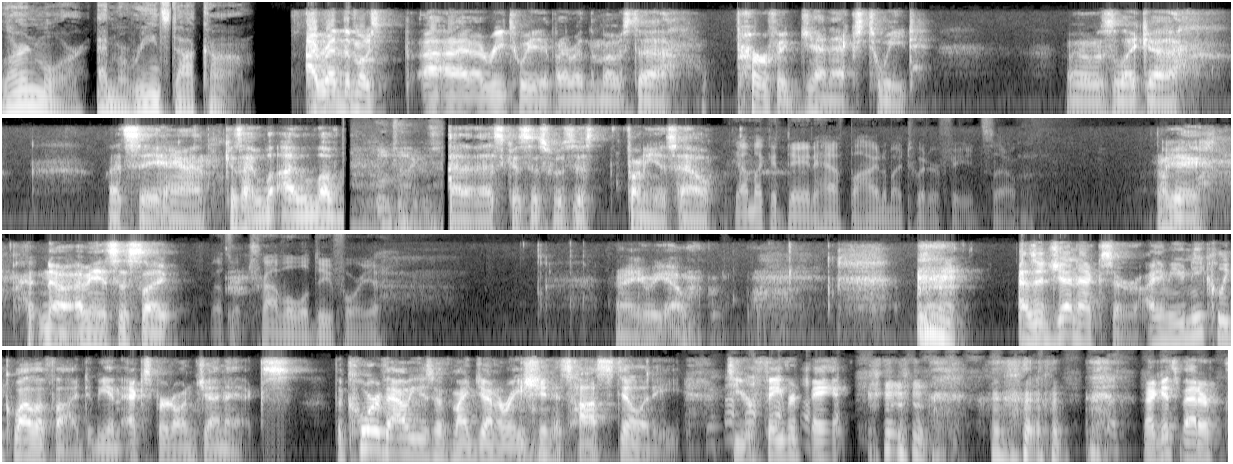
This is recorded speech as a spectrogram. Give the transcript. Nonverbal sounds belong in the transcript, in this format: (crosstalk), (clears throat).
Learn more at marines.com. I read the most, uh, I retweeted, but I read the most uh, perfect Gen X tweet. It was like a, let's see, hang on, because I, I love out of this because this was just funny as hell. Yeah, I'm like a day and a half behind on my Twitter feed, so Okay, no, I mean it's just like, that's what travel will do for you. all right, here we go. (clears throat) As a Gen Xer, I am uniquely qualified to be an expert on Gen X. The core values of my generation is hostility to your favorite (laughs) band. (laughs) that gets better.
